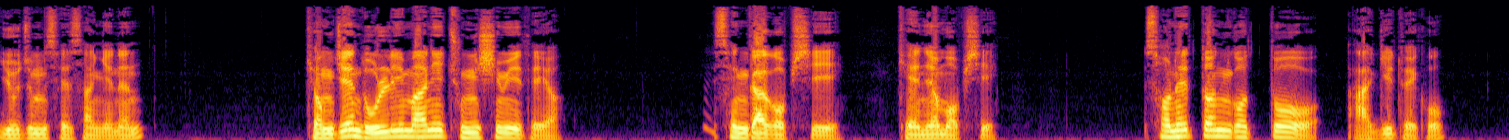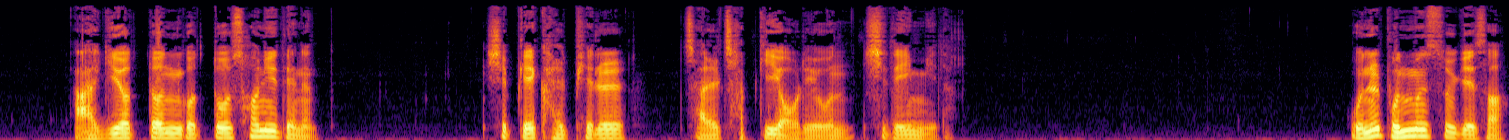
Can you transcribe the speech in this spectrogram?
요즘 세상에는 경제 논리만이 중심이 되어 생각 없이 개념 없이 선했던 것도 악이 되고 악이었던 것도 선이 되는 쉽게 갈피를 잘 잡기 어려운 시대입니다. 오늘 본문 속에서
